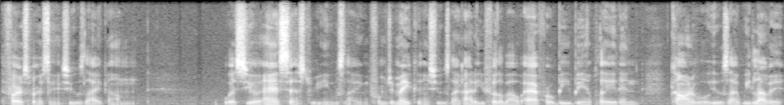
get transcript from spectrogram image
the first person. She was like, um, "What's your ancestry?" He was like, "From Jamaica," and she was like, "How do you feel about Afrobeat being played in Carnival?" He was like, "We love it."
